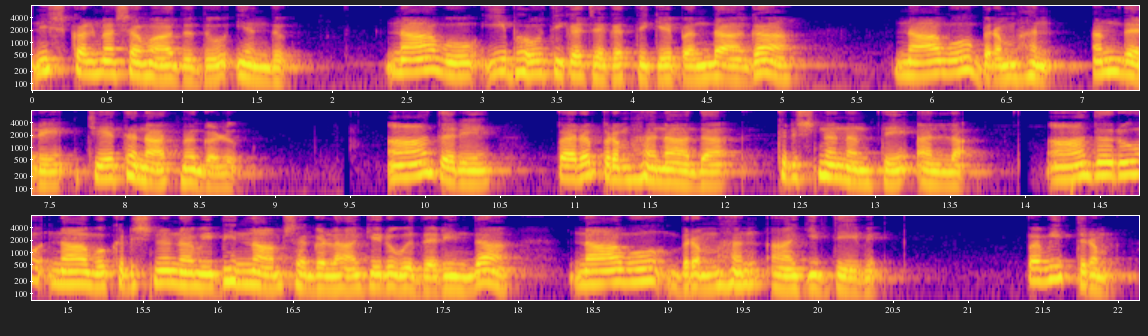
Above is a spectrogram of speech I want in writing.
ನಿಷ್ಕಲ್ಮಶವಾದುದು ಎಂದು. ನಾವು ಈ ಭೌತಿಕ ಜಗತ್ತಿಗೆ ಬಂದಾಗ ನಾವು ಬ್ರಹ್ಮನ್ ಅಂದರೆ ಚೇತನಾತ್ಮಗಳು. ಆದರೆ ಪರಬ್ರಹ್ಮನಾದ ಕೃಷ್ಣನಂತೆ ಅಲ್ಲ. ಆದರೂ ನಾವು ಕೃಷ್ಣನ ವಿಭಿನ್ನಾಂಶಗಳಾಗಿರುವುದರಿಂದ ನಾವು ಬ್ರಹ್ಮನ್ ಆಗಿದ್ದೇವೆ. ಪವಿತ್ರಂ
